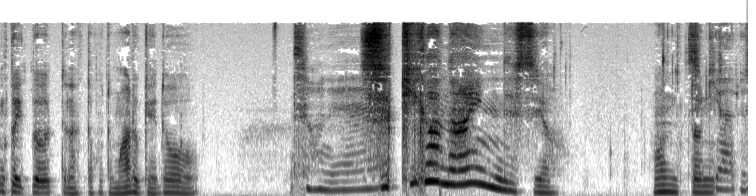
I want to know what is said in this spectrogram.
行く行くってなったこともあるけど、そうね。好きがないんですよ。本当に好き。ある好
